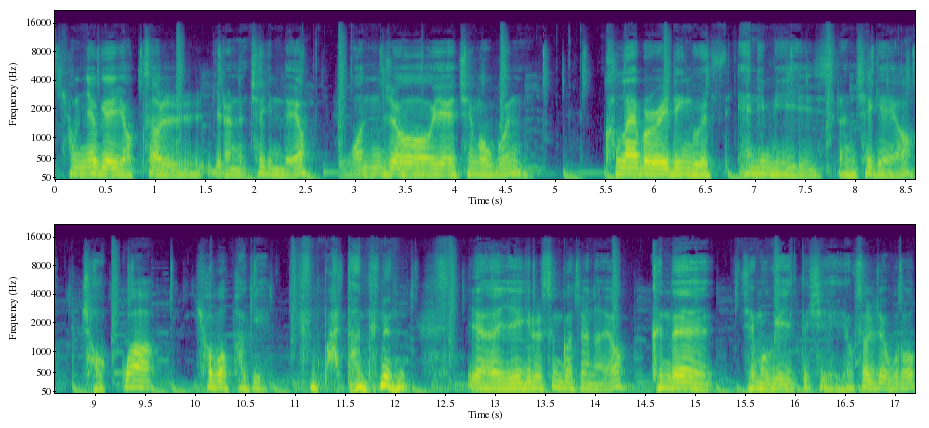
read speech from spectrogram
협력의 역설이라는 책인데요. 원저의 제목은 Collaborating with Enemies라는 책이에요. 적과 협업하기. 말도 안 되는 얘기를 쓴 거잖아요. 근데 제목에 있듯이 역설적으로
